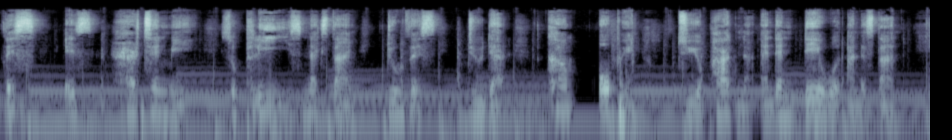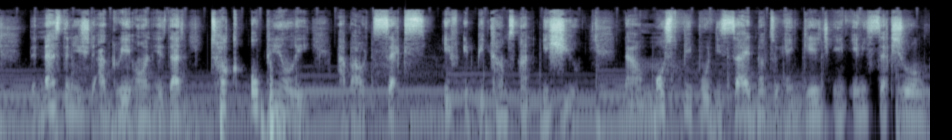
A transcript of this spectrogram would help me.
This is hurting me. So, please, next time, do this, do that. Come open to your partner, and then they will understand. The next thing you should agree on is that talk openly about sex if it becomes an issue. Now, most people decide not to engage in any sexual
